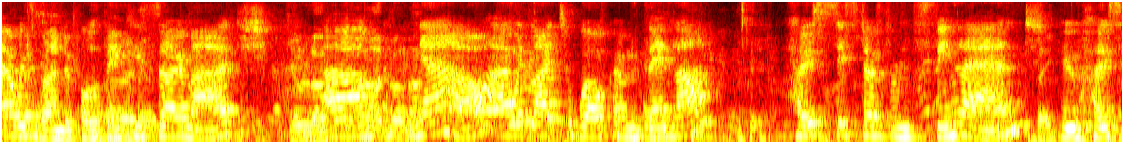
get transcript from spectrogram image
That was wonderful. Thank you so much. Um, now, I would like to welcome Venla, host sister from Finland, who hosts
